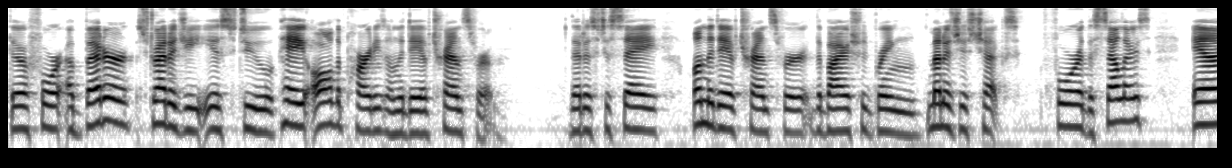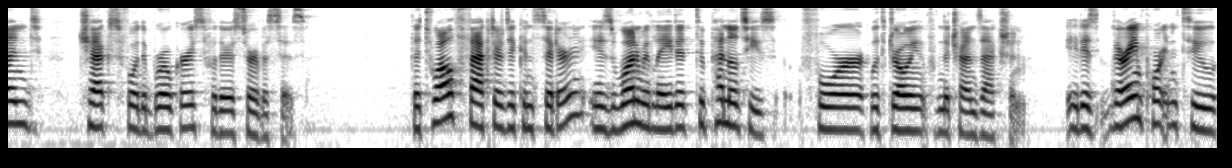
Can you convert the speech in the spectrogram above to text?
Therefore, a better strategy is to pay all the parties on the day of transfer. That is to say, on the day of transfer, the buyer should bring manager's checks for the sellers and checks for the brokers for their services. The 12th factor to consider is one related to penalties for withdrawing from the transaction it is very important to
